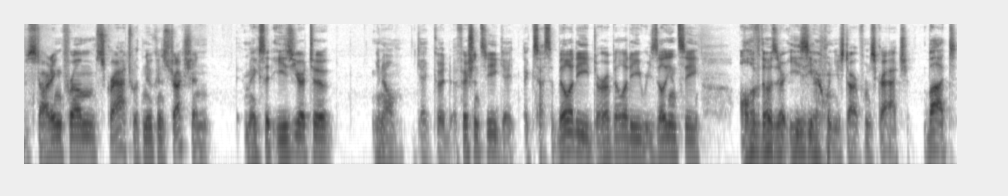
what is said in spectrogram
Starting from scratch with new construction makes it easier to, you know, get good efficiency, get accessibility, durability, resiliency. All of those are easier when you start from scratch. But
